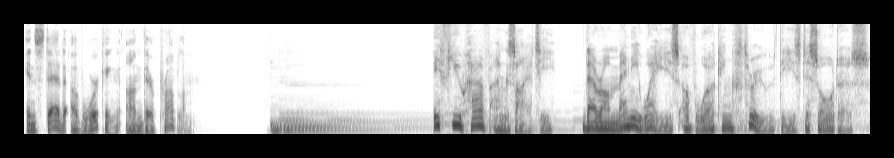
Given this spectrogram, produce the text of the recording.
instead of working on their problem. If you have anxiety, there are many ways of working through these disorders.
